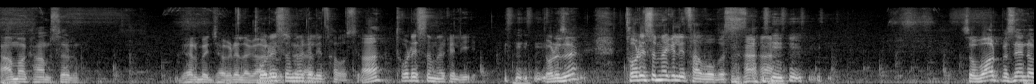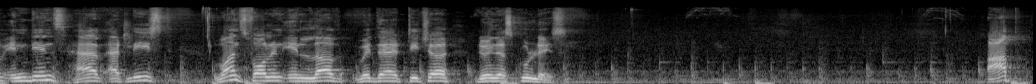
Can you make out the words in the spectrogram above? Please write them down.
खामा खाम सर घर में झगड़े लगा थोड़े समय के लिए था वो सिर्फ़ हाँ? थोड़े समय के लिए। थोड़े से? थोड़े समय के लिए था वो बस। सो percent of Indians have at least once fallen in love with their teacher during their school आप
